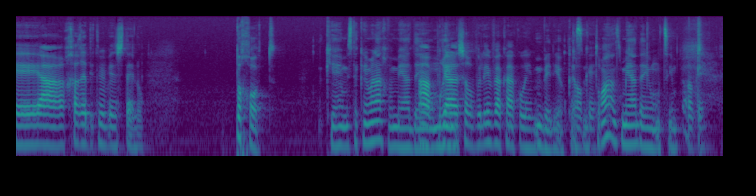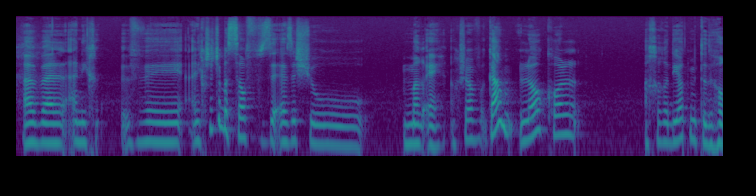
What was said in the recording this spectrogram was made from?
אה, החרדית מבין שתינו. פחות. כי הם מסתכלים עליך ומיד היו אה, אומרים... אה, בגלל השרוולים והקעקועים. בדיוק, אז את רואה, אז מיד היו מוצאים. אוקיי. אבל אני, ואני חושבת שבסוף זה איזשהו מראה. עכשיו, גם לא כל החרדיות מתהדר,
